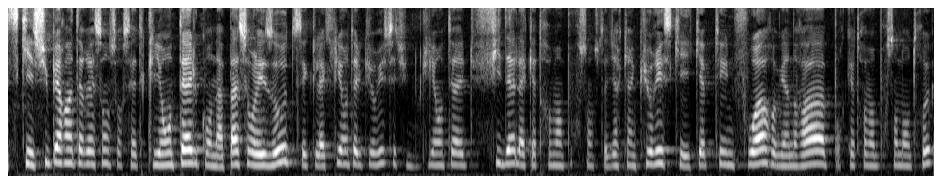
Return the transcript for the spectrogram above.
Ce qui est super intéressant sur cette clientèle qu'on n'a pas sur les autres, c'est que la clientèle curiste est une clientèle fidèle à 80%. C'est-à-dire qu'un curiste qui est capté une fois reviendra pour 80% d'entre eux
